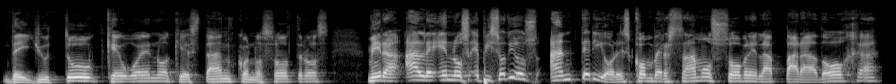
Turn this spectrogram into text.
de YouTube, qué bueno que están con nosotros. Mira, Ale, en los episodios anteriores conversamos sobre la paradoja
